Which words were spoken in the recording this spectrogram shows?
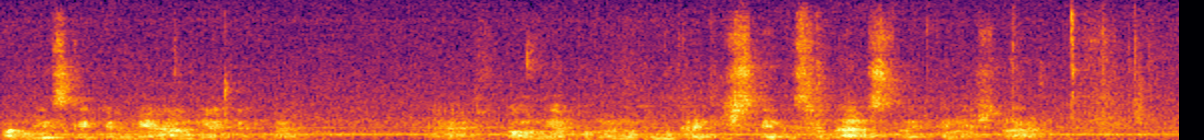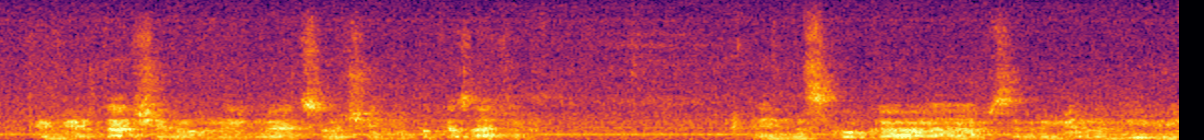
в английской тюрьме, Англия как бы э, вполне, по-моему, демократическое государство. И, конечно, пример Татчер, он является очень показательным. И насколько в современном мире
